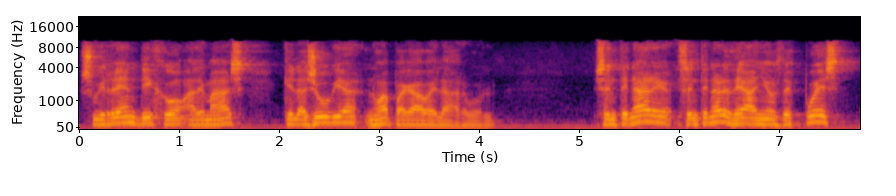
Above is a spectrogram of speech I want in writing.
Sui Ren dijo además que la lluvia no apagaba el árbol. Centenares, centenares de años después,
